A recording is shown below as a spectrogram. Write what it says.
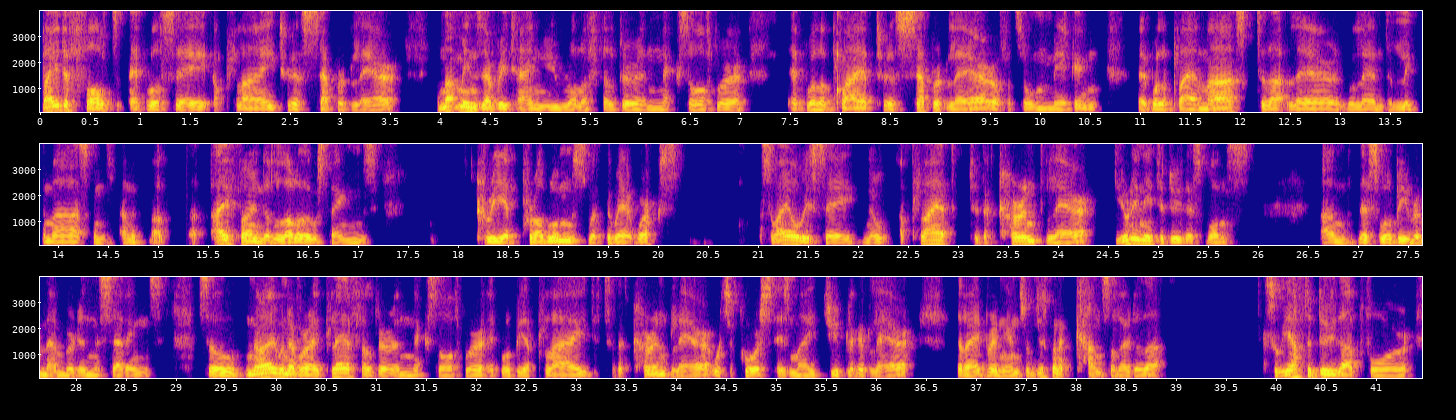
By default, it will say apply to a separate layer. And that means every time you run a filter in Nik software, it will apply it to a separate layer of its own making. It will apply a mask to that layer. It will then delete the mask. And, and it, I found that a lot of those things create problems with the way it works. So I always say, no, apply it to the current layer. You only need to do this once and this will be remembered in the settings. So now whenever I play a filter in Nik software, it will be applied to the current layer, which of course is my duplicate layer that I bring in. So I'm just gonna cancel out of that. So we have to do that for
